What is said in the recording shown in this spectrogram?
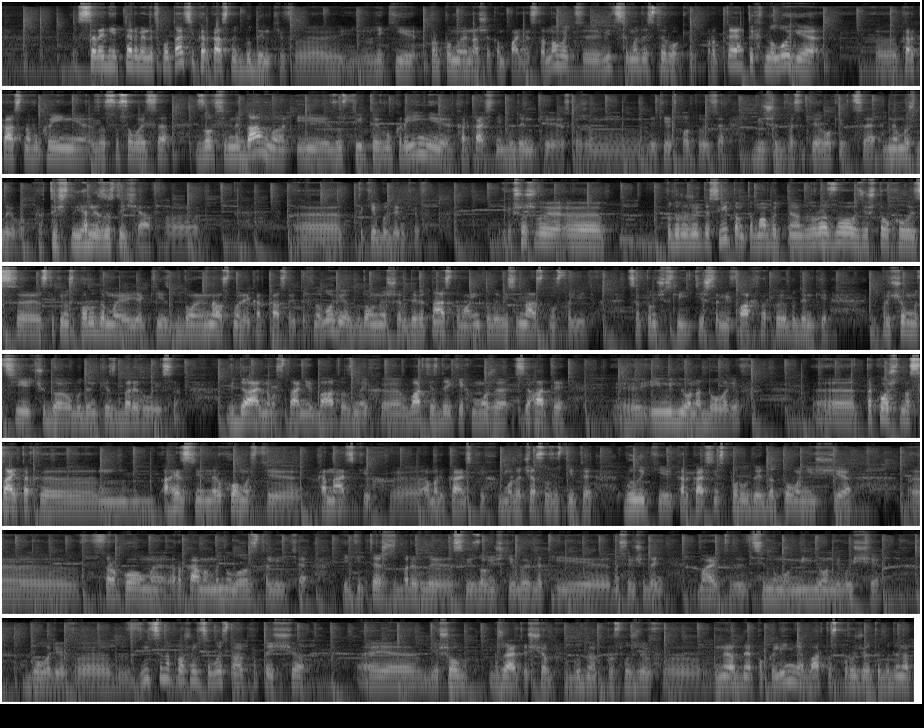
Середній термін експлуатації каркасних будинків, е, які пропонує наша компанія, становить від 70 років. Проте технологія каркасна в Україні застосовується зовсім недавно, і зустріти в Україні каркасні будинки, скажімо, які експлуатуються більше 20 років, це неможливо. Практично я не зустрічав таких будинків. Якщо ж ви е, подорожуєте світом, то, мабуть, неодноразово зіштовхувались е, з такими спорудами, які збудовані на основі каркасної технології, збудовані ще в 19, му а інколи в 18 століттях. Це в тому числі і ті ж самі фахверкові будинки. Причому ці чудові будинки збереглися в ідеальному стані. Багато з них е, вартість деяких може сягати е, і мільйона доларів. Е, Також на сайтах е, агентств нерухомості канадських, е, американських можна часто зустріти великі каркасні споруди, датовані ще 40-ми роками минулого століття, які теж зберегли свій зовнішній вигляд і на сьогоднішній день мають ціну мільйон вище доларів. Звідси напрошується висновок про те, що якщо бажаєте, щоб будинок прослужив не одне покоління, варто споруджувати будинок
